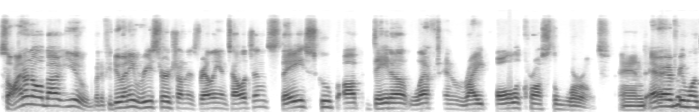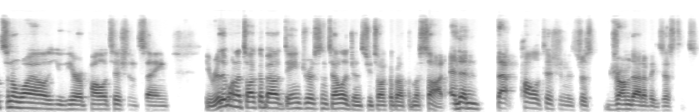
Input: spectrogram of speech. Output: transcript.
So I don't know about you, but if you do any research on Israeli intelligence, they scoop up data left and right all across the world. And every once in a while, you hear a politician saying, You really want to talk about dangerous intelligence? You talk about the Mossad. And then that politician is just drummed out of existence.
